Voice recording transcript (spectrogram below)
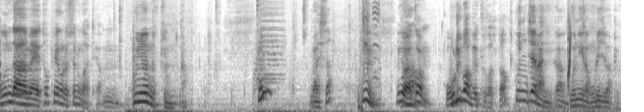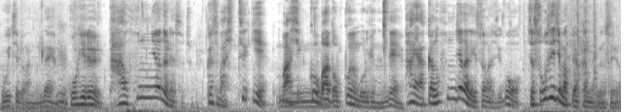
구운 다음에 토핑으로 쓰는 것 같아요. 음. 훈연 느낌입니다. 어? 맛있어? 음, 이거 약간 오리 바베큐 같다. 훈제라니까 본이랑 우리 집 앞에 고깃집에 갔는데 음. 고기를 다 훈연을 해서 줘. 그래서 맛이 특이해. 맛있고 음. 맛 없고는 모르겠는데 다 약간 훈제가 돼 있어가지고 진짜 소세지 맛도 약간 나면서요.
